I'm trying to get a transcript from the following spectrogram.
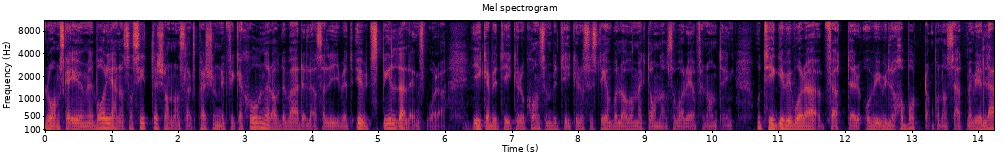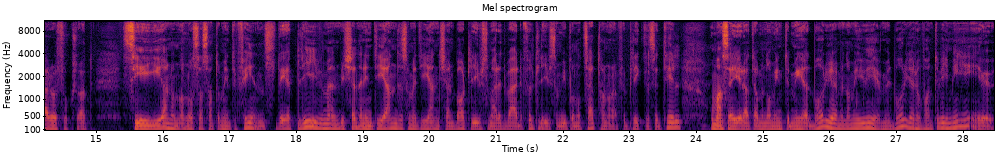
romska EU-medborgarna som sitter som någon slags personifikationer av det värdelösa livet utspillda längs våra ICA-butiker och Konsumbutiker och Systembolag och McDonalds och vad det är för någonting. Och tigger vid våra fötter och vi vill ha bort dem på något sätt. Men vi lär oss också att se igenom dem, låtsas att de inte finns. Det är ett liv men vi känner inte igen det som ett igenkännbart liv som är ett värdefullt liv som vi på något sätt har några förpliktelser till. Och man säger att ja, men de är inte medborgare, men de är ju EU-medborgare och var inte vi med i EU? Mm.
